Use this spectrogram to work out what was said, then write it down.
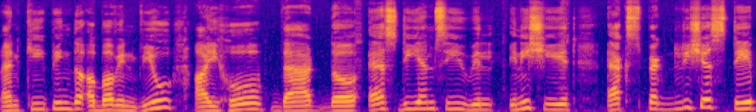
and keeping the above in view i hope that the sdmc will initiate expeditious step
